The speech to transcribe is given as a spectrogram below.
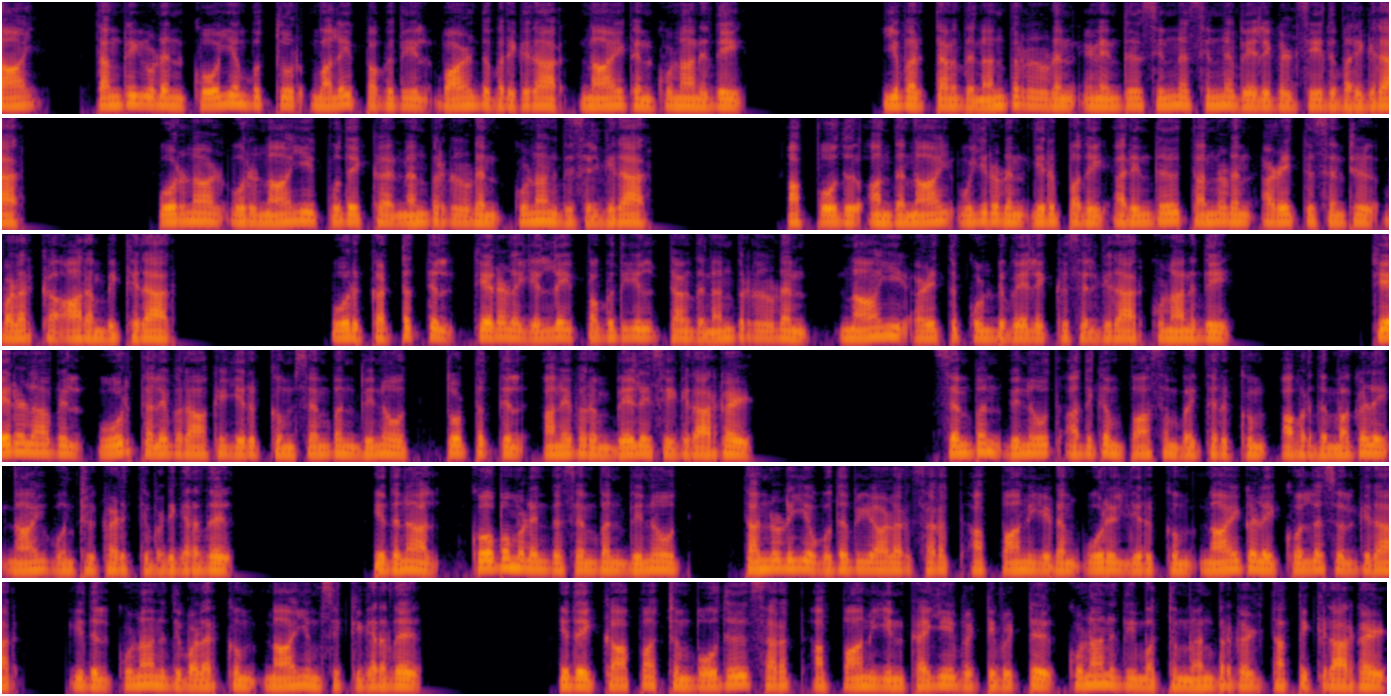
தாய் தங்கையுடன் கோயம்புத்தூர் மலைப்பகுதியில் வாழ்ந்து வருகிறார் நாயகன் குணாநிதி. இவர் தனது நண்பர்களுடன் இணைந்து சின்ன சின்ன வேலைகள் செய்து வருகிறார். ஒருநாள் ஒரு நாயை புதைக்க நண்பர்களுடன் குணாநிதி செல்கிறார். அப்போது அந்த நாய் உயிருடன் இருப்பதை அறிந்து தன்னுடன் அழைத்து சென்று வளர்க்க ஆரம்பிக்கிறார். ஒரு கட்டத்தில் கேரள எல்லைப் பகுதியில் தனது நண்பர்களுடன் நாயை அழைத்துக் கொண்டு வேலைக்கு செல்கிறார் குணாநிதி. கேரளாவில் ஊர் தலைவராக இருக்கும் செம்பன் வினோத் தோட்டத்தில் அனைவரும் வேலை செய்கிறார்கள். செம்பன் வினோத் அதிகம் பாசம் வைத்திருக்கும் அவரது மகளை நாய் ஒன்று கடித்து விடுகிறது. இதனால் கோபமடைந்த செம்பன் வினோத் தன்னுடைய உதவியாளர் சரத் அப்பானியிடம் ஊரில் இருக்கும் நாய்களை கொல்ல சொல்கிறார். இதில் குணாநிதி வளர்க்கும் நாயும் சிக்குகிறது. இதை காப்பாற்றும் போது சரத் அப்பானியின் கையை வெட்டிவிட்டு குணாநிதி மற்றும் நண்பர்கள் தப்பிக்கிறார்கள்.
